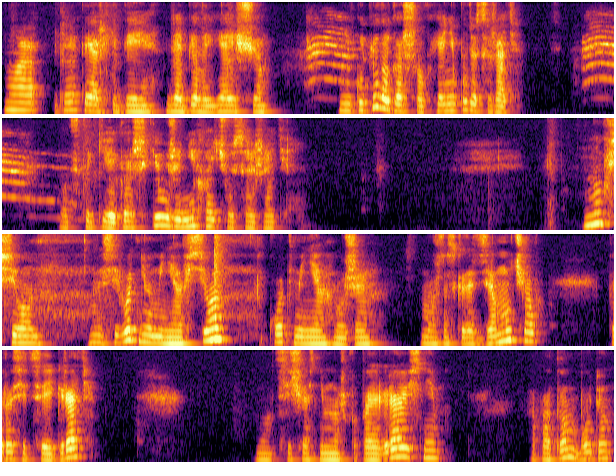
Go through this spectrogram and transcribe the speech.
Ну а для этой орхидеи, для белой, я еще не купила горшок. Я не буду сажать. Вот такие горшки уже не хочу сажать. Ну все, на сегодня у меня все. Кот меня уже, можно сказать, замучил. Просится играть. Вот сейчас немножко поиграю с ним, а потом буду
